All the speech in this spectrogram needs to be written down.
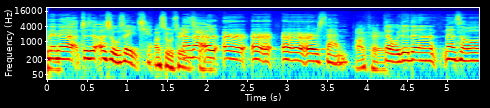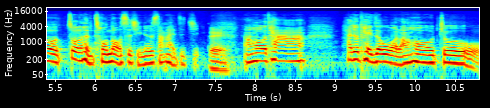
没没有，就是二十五岁。以前，二十五岁以前，他在二二二二二二三，OK，对我觉得那时候做了很冲动的事情，就是伤害自己，对，然后他他就陪着我，然后就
